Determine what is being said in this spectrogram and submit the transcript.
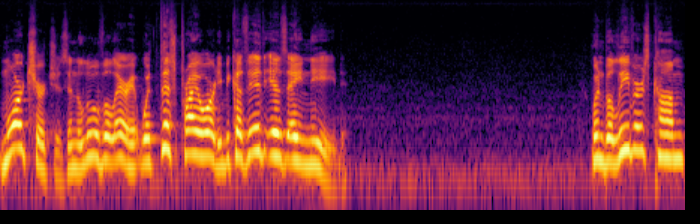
more churches in the Louisville area with this priority because it is a need. when believers come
